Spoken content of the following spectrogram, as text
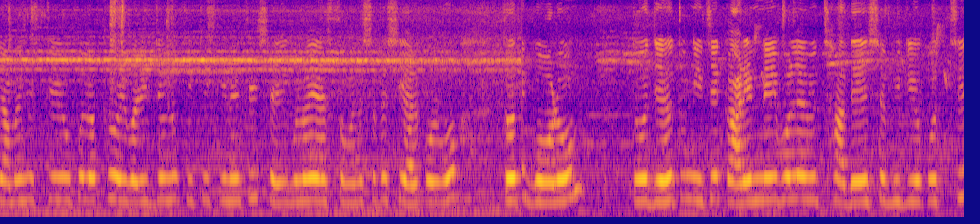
জামাই ষষ্ঠীর উপলক্ষে ওই বাড়ির জন্য কী কী কিনেছি সেইগুলোই আজ তোমাদের সাথে শেয়ার করব। তো গরম, তো যেহেতু নিচে কারেন্ট নেই বলে আমি ছাদে এসে ভিডিও করছি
